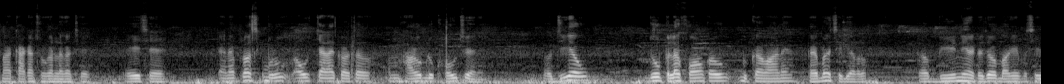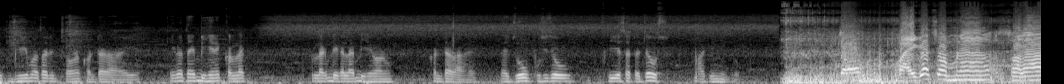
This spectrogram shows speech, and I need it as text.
મારા કાકા છોકરાના લગ્ન છે. એ છે. અને પ્લસ બધું આવું ચાલ્યા કરતા આમ સારું બધું ખાવું છે ને તો જી આવું. જો પહેલાં ફોન કરું દુકાનવાળાને ભાઈબંધ છે બી આપણો? તો ભીડ નહીં હટે જો. બાકી પછી ભીડમાં તો જવાનો કંટાળ આવે. છે કેમ કે ત્યાં બેસીને કલાક કલાક, બે કલાક બેસવાનું કંટાળો આવે. એટલે જો પૂછી જવું ફ્રી હશે તો જઉં બાકી નહીં જવું. તો વાગ્યા છે હમણાં સાડા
